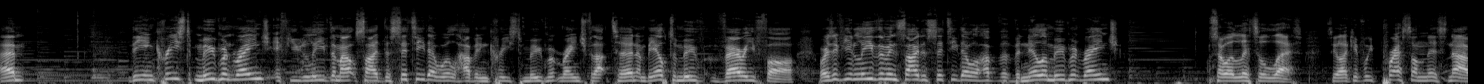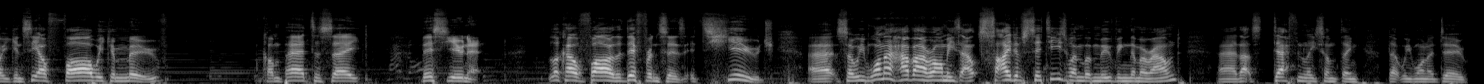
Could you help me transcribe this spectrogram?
Um, the increased movement range, if you leave them outside the city, they will have increased movement range for that turn and be able to move very far. Whereas if you leave them inside a city, they will have the vanilla movement range, so a little less. See, like if we press on this now, you can see how far we can move compared to, say, this unit. Look how far the difference is. It's huge. Uh, so we want to have our armies outside of cities when we're moving them around. Uh, that's definitely something that we want to do.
